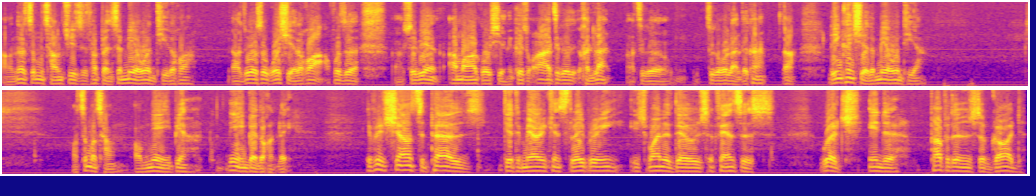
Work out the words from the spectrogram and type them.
好，那这么长句子，它本身没有问题的话，啊，如果是我写的话，或者啊随便阿猫阿狗写，你可以说啊这个很烂啊，这个这个我懒得看啊。林肯写的没有问题啊。啊，这么长，我们念一遍，念一遍都很累。If we shall suppose that American slavery is one of those offenses which in the providence of God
